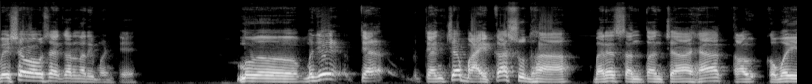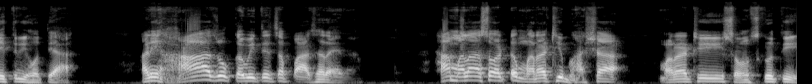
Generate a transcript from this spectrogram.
वेश व्यवसाय करणारी म्हणते. म्हणजे त्या त्यांच्या बायका सुद्धा बऱ्याच संतांच्या ह्या कव कवयित्री होत्या. आणि हा जो कवितेचा पाझर आहे ना हा मला असं वाटतं मराठी भाषा मराठी संस्कृती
